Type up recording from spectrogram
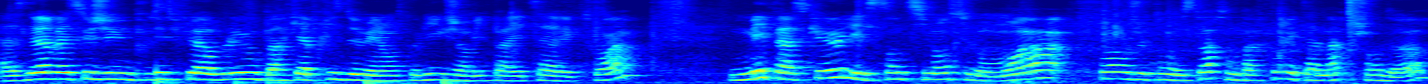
Euh, ce n'est pas parce que j'ai une poussée de fleurs bleues ou par caprice de mélancolie que j'ai envie de parler de ça avec toi, mais parce que les sentiments, selon moi, forgent ton histoire, ton parcours et ta marque Chandor,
